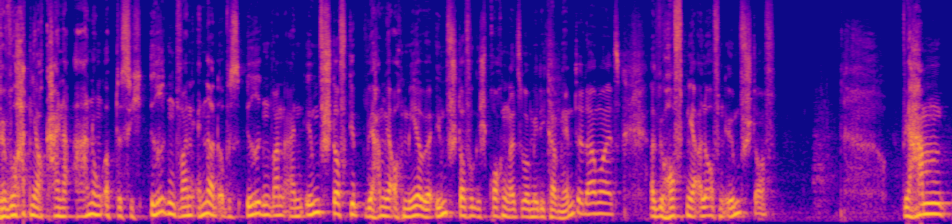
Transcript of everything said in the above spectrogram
Wir hatten ja auch keine Ahnung, ob das sich irgendwann ändert, ob es irgendwann einen Impfstoff gibt. Wir haben ja auch mehr über Impfstoffe gesprochen als über Medikamente damals. Also wir hofften ja alle auf einen Impfstoff. Wir haben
